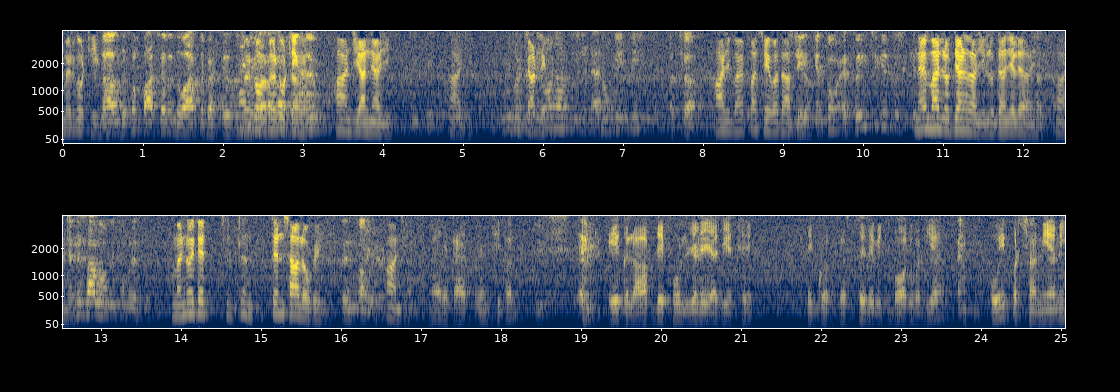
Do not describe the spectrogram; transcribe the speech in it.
ਮੇਰੇ ਕੋਲ ਠੀਕ ਆ। ਨਾਲ ਦਸਮ ਪਾਤਸ਼ਾਹ ਦੇ ਦਵਾਰ ਤੇ ਬੈਠੇ ਹੋ ਤੁਸੀਂ। ਮੇਰੇ ਕੋਲ ਗੁਰਦੁਆਰਾ ਮੇਰੇ ਕੋਲ ਠੀਕ ਸਾਹਿਬ ਆ ਜਾਂਦੇ ਹਾਂ ਜੀ। ਚੜ੍ਹਦੀ ਕਲਾ। ਰਿਟਾਇਰ ਹੋ ਗਏ ਇੱਥੇ ਅੱਛਾ ਸੇਵਾਦਾਰ ਸੀ ਕਿੱਥੋਂ ਇੱਥੋਂ ਹੀ ਸੀਗੇ ਤੁਸੀਂ ਕਿੱਥੇ? ਨਹੀਂ ਮੈਂ ਲੁਧਿਆਣੇ ਦਾ ਜੀ ਲੁਧਿਆਣਾ ਜ਼ਿਲ੍ਹੇ ਦਾ ਜੀ। ਕਿੰਨੇ ਸਾਲ ਹੋ ਗਏ ਤੁਹਾਨੂੰ ਇੱਥੇ? ਮੈਨੂੰ ਇੱਥੇ 3 ਸਾਲ ਹੋ ਗਏ ਜੀ। 3 ਸਾਲ ਹੋ ਗਏ। ਮੈਂ ਰਿਟਾਇਰ ਪ੍ਰਿੰਸੀਪਲ ਜੀ। ਇਹ ਗੁਲਾਬ ਦੇ ਫੁੱਲ ਜਿਹੜੇ ਆ ਜੀ ਇੱਥੇ ਇਹ ਗੁਲਦਸਤੇ ਦੇ ਵਿੱਚ ਬਹੁਤ ਵਧੀਆ ਕੋਈ ਪਰੇਸ਼ਾਨੀਆਂ ਨਹੀਂ।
